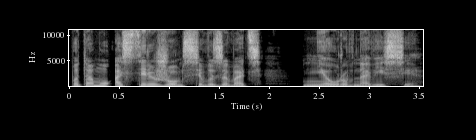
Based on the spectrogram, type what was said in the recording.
Потому остережемся вызывать неуравновесие.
